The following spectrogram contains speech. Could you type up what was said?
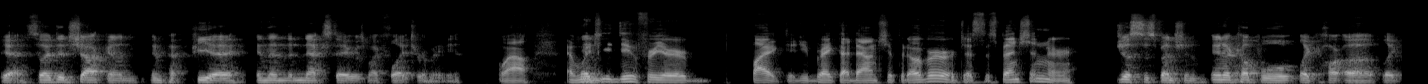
Yeah, so I did shotgun in PA and then the next day was my flight to Romania. Wow. And what did you do for your bike? Did you break that down, ship it over, or just suspension, or? Just suspension and a couple like uh like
